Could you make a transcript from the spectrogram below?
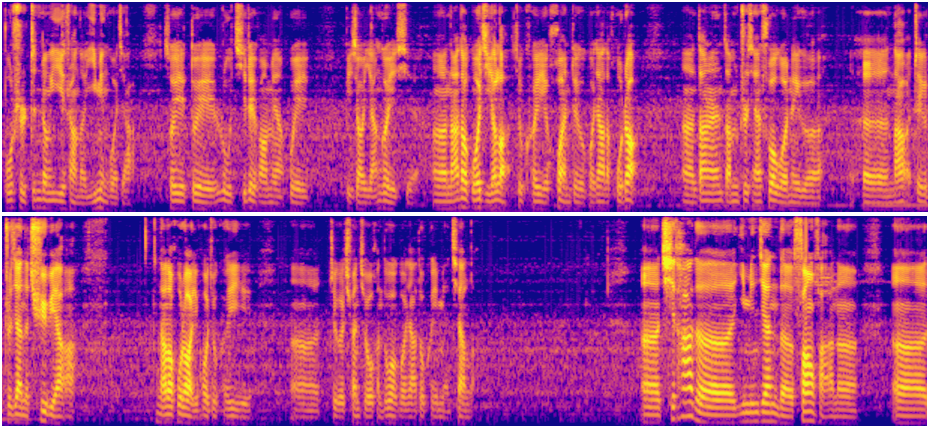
不是真正意义上的移民国家，所以对入籍这方面会比较严格一些。呃，拿到国籍了就可以换这个国家的护照，嗯，当然咱们之前说过那个呃拿这个之间的区别啊。拿到护照以后就可以，呃，这个全球很多个国家都可以免签了。呃，其他的移民间的方法呢，呃，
